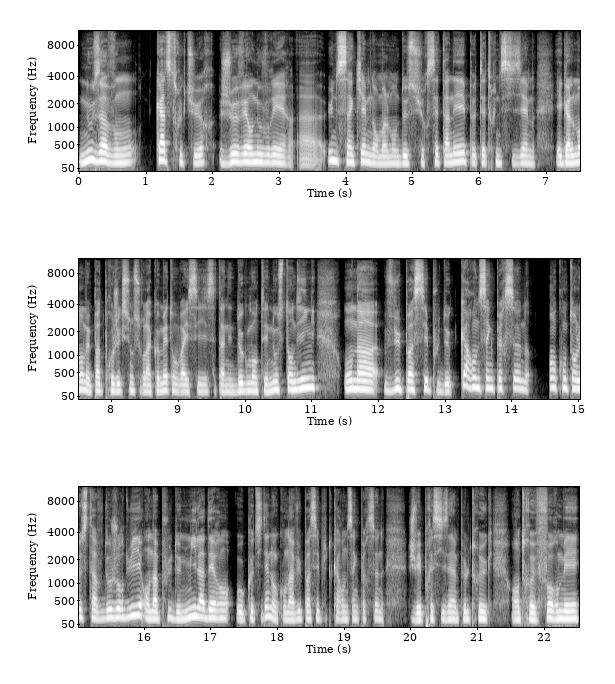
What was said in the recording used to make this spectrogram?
nous avons quatre structures. Je vais en ouvrir euh, une cinquième normalement deux sur cette année, peut-être une sixième également, mais pas de projection sur la comète. On va essayer cette année d'augmenter nos standings. On a vu passer plus de 45 personnes en comptant le staff d'aujourd'hui, on a plus de 1000 adhérents au quotidien, donc on a vu passer plus de 45 personnes. Je vais préciser un peu le truc entre former,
